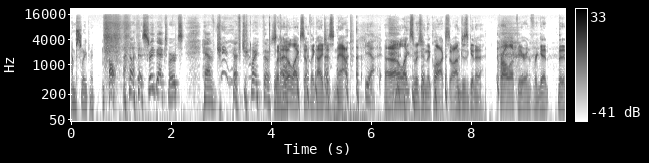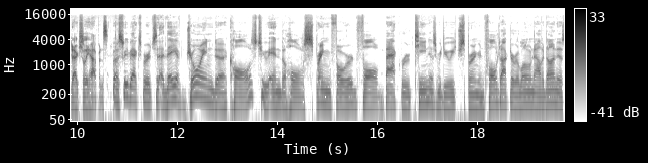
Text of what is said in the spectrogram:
I'm sleeping. Oh, sleep experts have have joined those. When I don't like something, I just nap. yeah, I don't like switching the clock, so I'm just gonna crawl up here and forget that it actually happens. Well, sleep experts uh, they have joined uh, calls to end the whole spring forward, fall back routine as we do each spring and fall. Dr. Alon Avidan is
